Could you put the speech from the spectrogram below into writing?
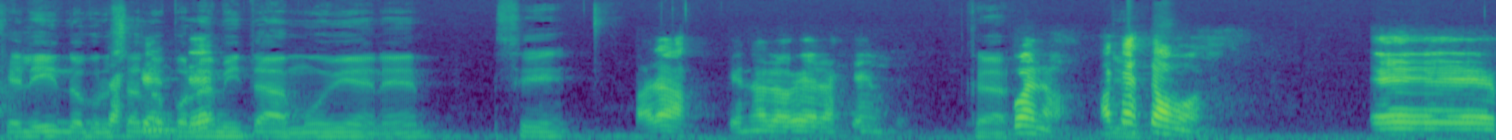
Qué lindo, cruzando por la mitad, muy bien, ¿eh? Sí. Pará, que no lo vea la gente. Bueno, acá estamos. Eh,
